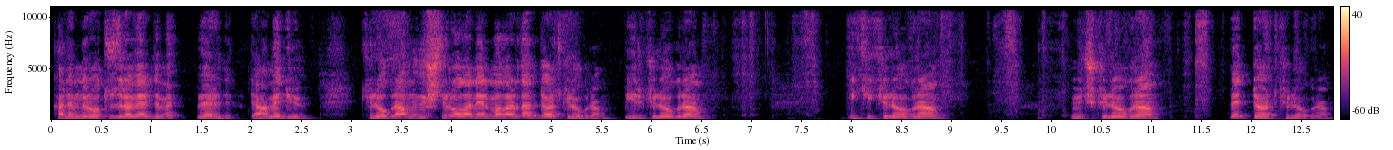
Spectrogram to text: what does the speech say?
Kalemlere 30 lira verdi mi? Verdi. Devam ediyor. Kilogramı 3 lira olan elmalardan 4 kilogram. 1 kilogram. 2 kilogram. 3 kilogram. Ve 4 kilogram.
